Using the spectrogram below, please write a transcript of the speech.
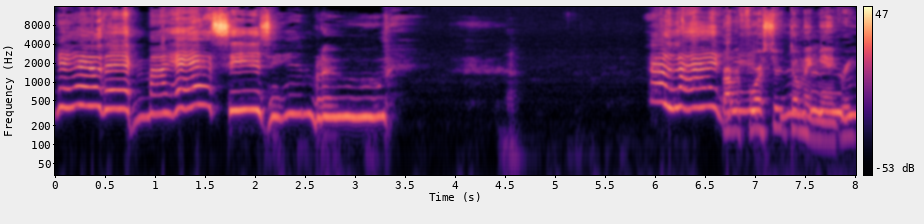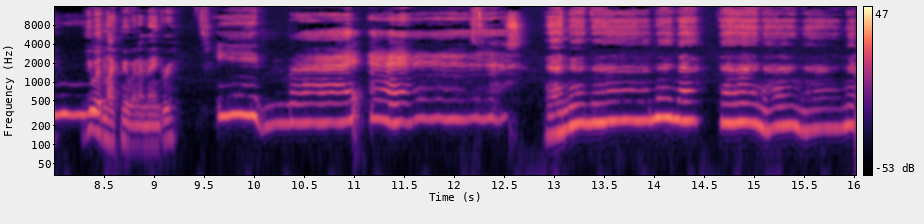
now that my ass is in bloom I like Robert Forster, don't make me angry. You wouldn't like me when I'm angry. in my ass. Na na na na na na na na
